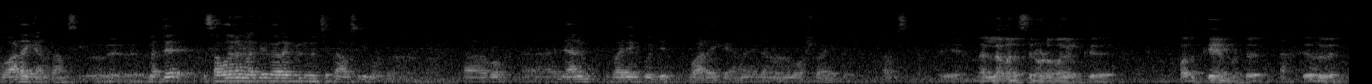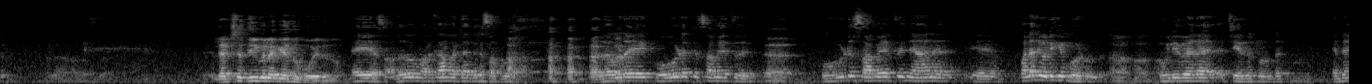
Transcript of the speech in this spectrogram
വാടകയ്ക്കാണ് താമസിക്കുന്നത്. മറ്റേ സഹോദരങ്ങളൊക്കെ വേറെ വീട് വെച്ച് താമസിക്കുന്നുണ്ട്. അപ്പം ഞാനും ഭാര്യയും കുഞ്ഞും വാടകയ്ക്കാണ്. രണ്ടു മൂന്ന് വർഷമായിട്ട് താമസിക്കുന്നത് നല്ല മനസ്സിനുടമകൾക്ക് പതുക്കെ അങ്ങോട്ട് കയറി വരുത്തും. അതാണ് അവസ്ഥ. ലക്ഷദ്വീപിലൊക്കെ ഒന്ന് പോയിരുന്നു. അത് മറക്കാൻ പറ്റാത്തൊരു സംഭവമാണ്. അത് നമ്മുടെ കോവിഡ് ഒക്കെ സമയത്ത് കോവിഡ് സമയത്ത് ഞാൻ പല ജോലിക്കും പോയിട്ടുണ്ട്. കൂലിവേല ചെയ്തിട്ടുണ്ട്. എന്റെ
